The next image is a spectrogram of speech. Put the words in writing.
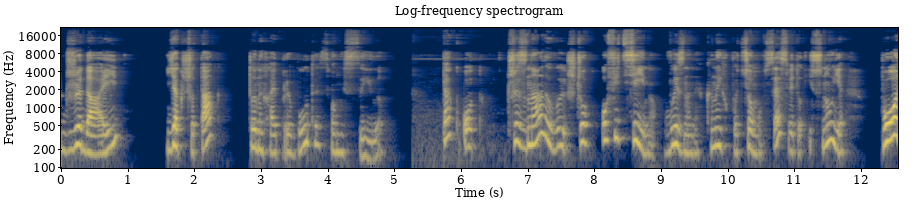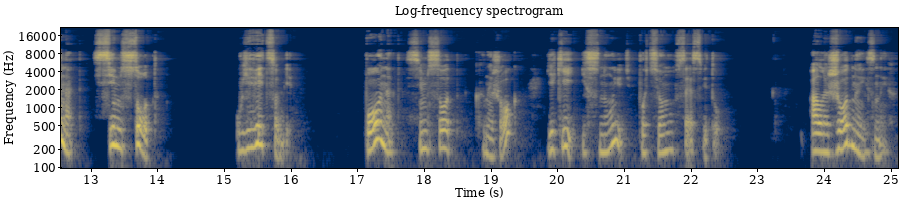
джедаї. Якщо так, то нехай прибуде з вами сила. Так от, чи знали ви, що офіційно визнаних книг по цьому всесвіту існує понад 700? Уявіть собі, понад 700 книжок, які існують по цьому всесвіту. Але жодної з них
